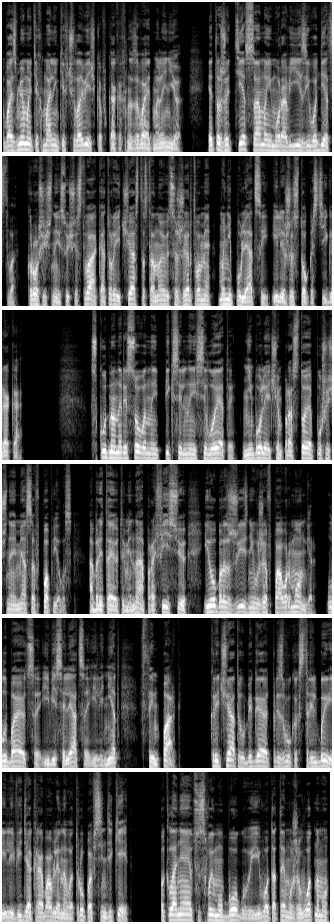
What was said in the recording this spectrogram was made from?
Возьмем этих маленьких человечков, как их называет Малиньо. Это же те самые муравьи из его детства, крошечные существа, которые часто становятся жертвами манипуляций или жестокости игрока. Скудно нарисованные пиксельные силуэты, не более чем простое пушечное мясо в Populous, обретают имена, профессию и образ жизни уже в Powermonger, улыбаются и веселятся или нет в Park, кричат и убегают при звуках стрельбы или виде окровавленного трупа в Syndicate, поклоняются своему богу и его тотему животному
